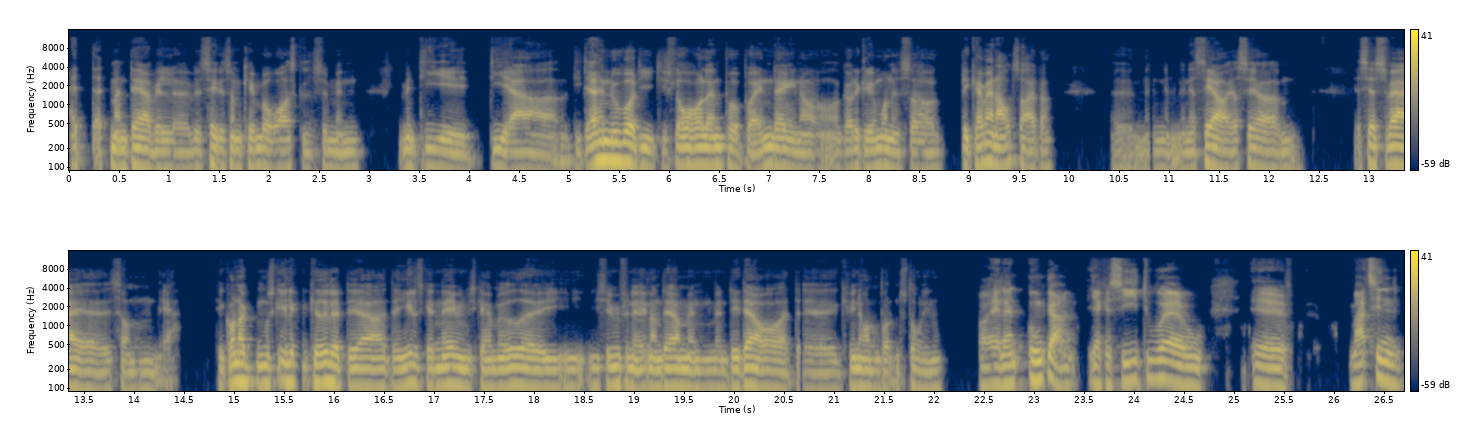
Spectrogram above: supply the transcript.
at, at man der vil, øh, vil se det som en kæmpe overraskelse, men, men de, de, er, de er derhen nu, hvor de, de slår Holland på, på anden dagen og, og gør det glimrende, så det kan være en outsider. Øh, men, men jeg ser, jeg ser, jeg ser Sverige som, ja, det er godt nok måske lidt kedeligt, det er det hele Skandinavien, vi skal have med øh, i, i semifinalerne der, men, men det er der, hvor at, øh, kvindehåndbolden står lige nu. Og Allan, Ungarn, jeg kan sige, du er jo, øh, Martin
